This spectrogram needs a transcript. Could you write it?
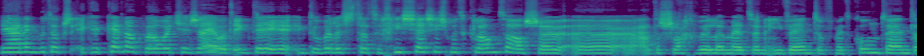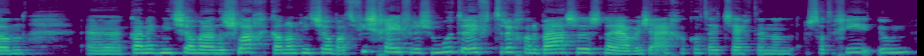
Ja, en ik, moet ook, ik herken ook wel wat jij zei. Want ik, deed, ik doe wel eens strategie-sessies met klanten. Als ze uh, aan de slag willen met een event of met content, dan uh, kan ik niet zomaar aan de slag. Ik kan ook niet zomaar advies geven. Dus we moeten even terug naar de basis. Nou ja, wat je eigenlijk altijd zegt. En dan strategie doen.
